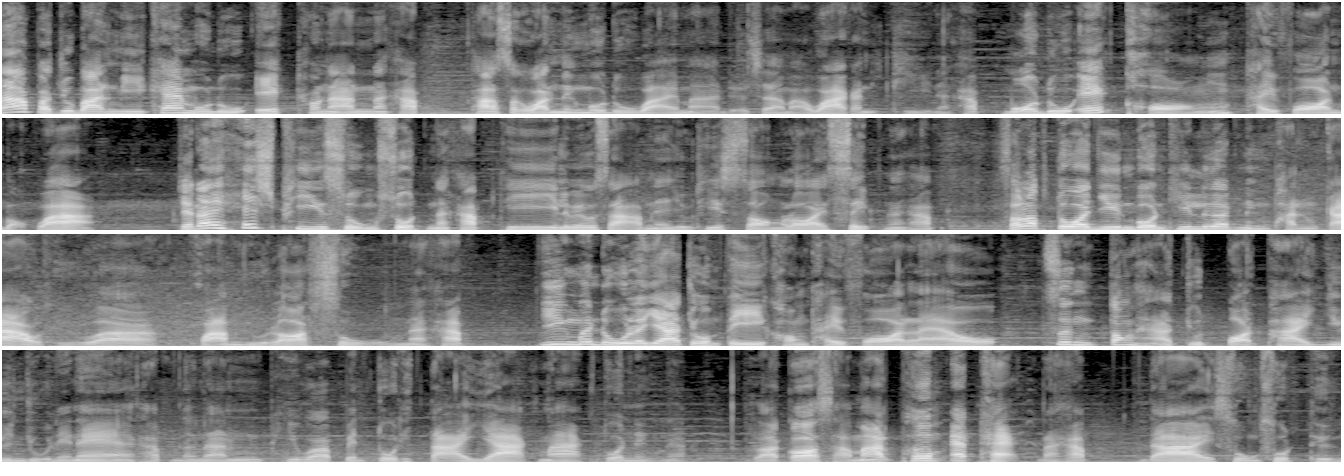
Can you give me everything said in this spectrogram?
ณปัจจุบันมีแค่โมดูล X เท่านั้นนะครับ ถ้าสักวันหนึ่งโมดูล Y มาเดี๋ยวจะมาว่ากันอีกทีนะครับโมดูล X ของไทฟอนบอกว่าจะได้ HP สูงสุดนะครับที่เลเวล3เนี่ยอยู่ที่ 210 นะครับสำหรับตัวยืนบนที่เลือด 1,009 ถือว่าความอยู่รอดสูงนะครับ ยิ่งเมื่อดูระยะโจมตีของไทฟอนแล้ว ซึ่งต้องหาจุดปลอดภัยยืนอยู่แน่ๆครับดังนั้นพี่ว่าเป็นตัวที่ตายยากมากตัวหนึ่งนะแล้วก็สามารถเพิ่ม Attack นะครับได้สูงสุดถึง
